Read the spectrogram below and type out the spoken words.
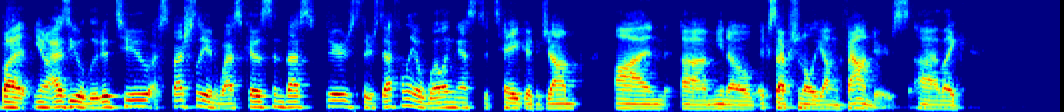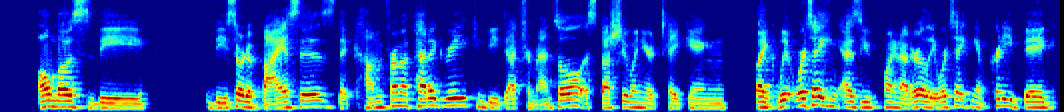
but you know, as you alluded to, especially in West Coast investors, there's definitely a willingness to take a jump on um, you know exceptional young founders. Uh, like almost the the sort of biases that come from a pedigree can be detrimental, especially when you're taking like we're taking, as you pointed out earlier, we're taking a pretty big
